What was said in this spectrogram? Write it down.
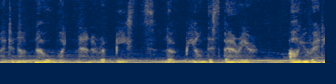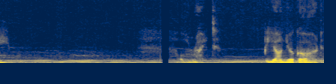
I do not know what manner of beasts lurk beyond this barrier. Are you ready? All right. Be on your guard.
